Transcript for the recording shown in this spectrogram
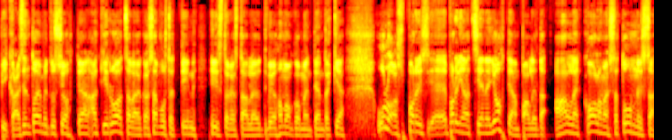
pikaisen toimitusjohtajan Aki Ruotsala, joka savustettiin historiasta löytyvien homokommenttien takia ulos Poris, eh, Porijatsien johtajan pallilta alle kolmessa tunnissa,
